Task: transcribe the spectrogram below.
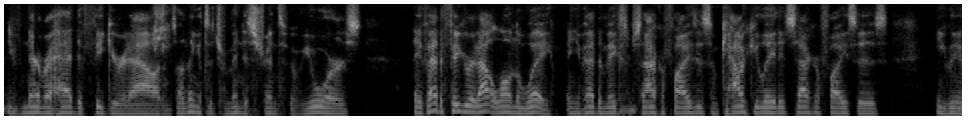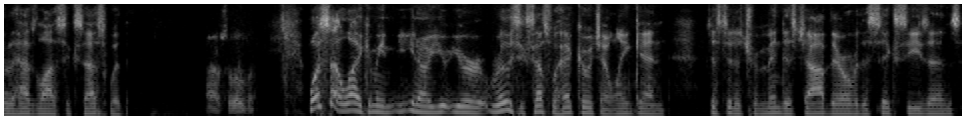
you've never had to figure it out. And so I think it's a tremendous strength of yours. They've had to figure it out along the way, and you've had to make some sacrifices, some calculated sacrifices. You've been able to have a lot of success with it. Absolutely. What's that like? I mean, you know, you, you're a really successful head coach at Lincoln. Just did a tremendous job there over the six seasons.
